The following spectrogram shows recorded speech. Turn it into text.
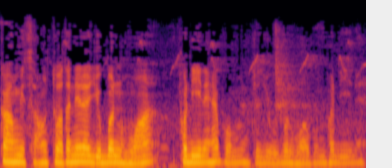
กล้องมีสองตัวตอนนี้เราอยู่บนหัวพอดีนะครับ ผมจะอยู่บนหัวผมพอดีนะ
